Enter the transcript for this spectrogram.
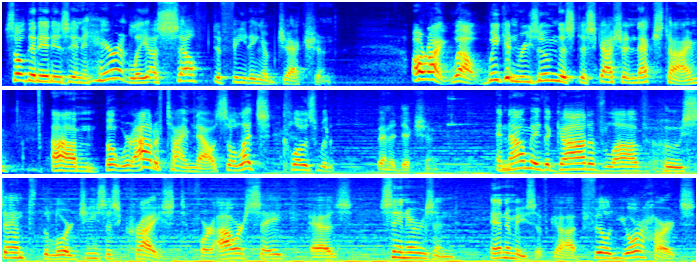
so that it is inherently a self defeating objection. All right, well, we can resume this discussion next time, um, but we're out of time now, so let's close with benediction. And now may the God of love, who sent the Lord Jesus Christ for our sake as sinners and enemies of God, fill your hearts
